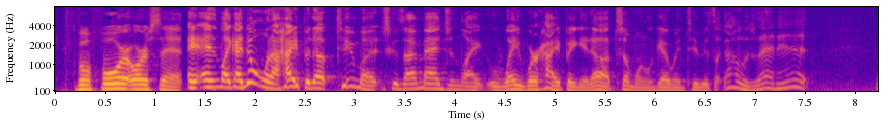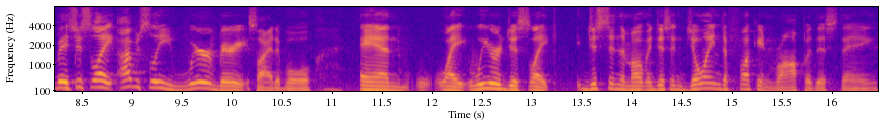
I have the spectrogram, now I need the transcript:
before or since. And, and like, I don't want to hype it up too much because I imagine like the way we're hyping it up, someone will go into it's like, oh, is that it? But it's just like obviously we're very excitable, and like we were just like just in the moment, just enjoying the fucking romp of this thing.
